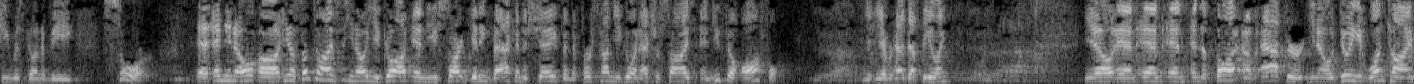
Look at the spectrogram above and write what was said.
she was going to be sore. And, and you know, uh, you know, sometimes you know you go out and you start getting back into shape, and the first time you go and exercise, and you feel awful. Yeah. You, you ever had that feeling? You know, and, and, and, and the thought of after, you know, doing it one time,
